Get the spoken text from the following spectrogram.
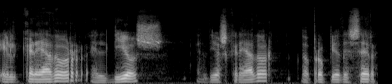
el creador, el Dios, el Dios creador, lo propio de ser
